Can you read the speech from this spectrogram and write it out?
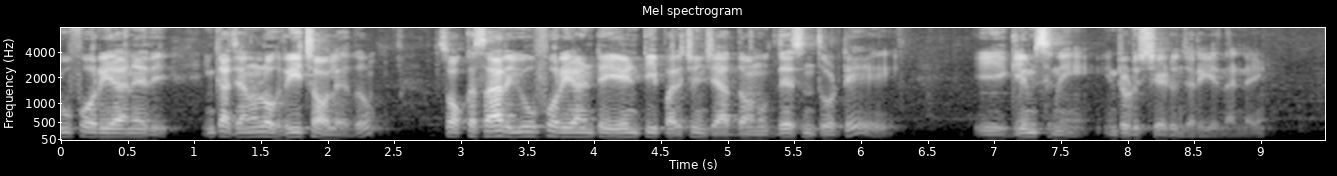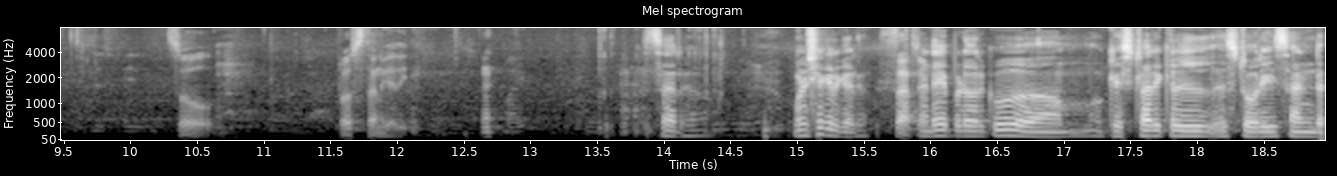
యూఫోరియా అనేది ఇంకా జనంలోకి రీచ్ అవ్వలేదు. సో ఒక్కసారి యూఫోరియా అంటే ఏంటి పరిచయం చేద్దాం అనే ఉద్దేశంతో ఈ గ్లిమ్స్ని ఇంట్రొడ్యూస్ చేయడం జరిగిందండి. సో ప్రస్తుతానికి అది. సార్ గుణశేఖర్ గారు. సార్. అంటే ఇప్పటివరకు um, ఒక historical stories and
